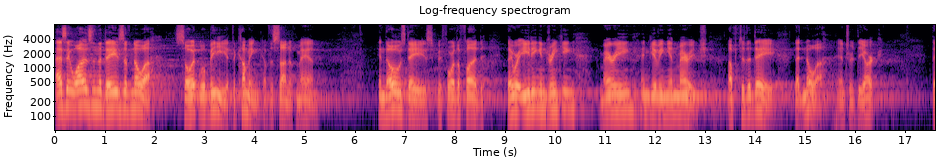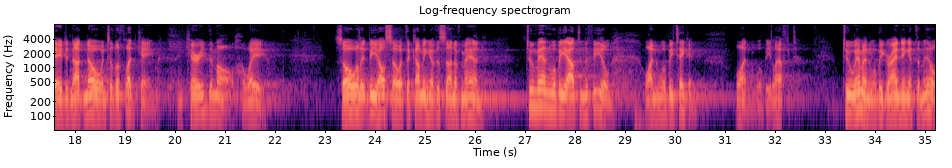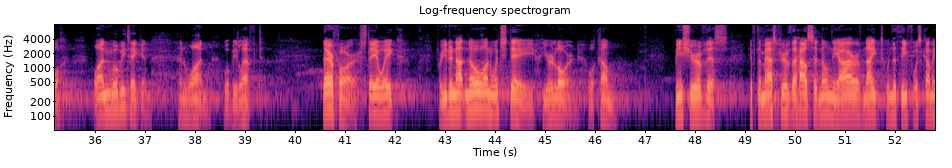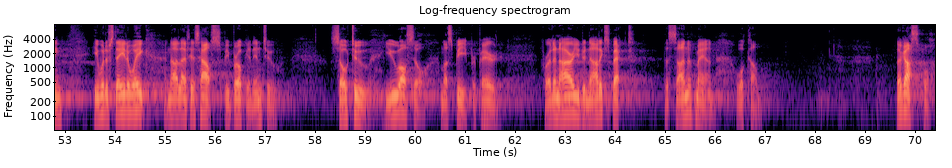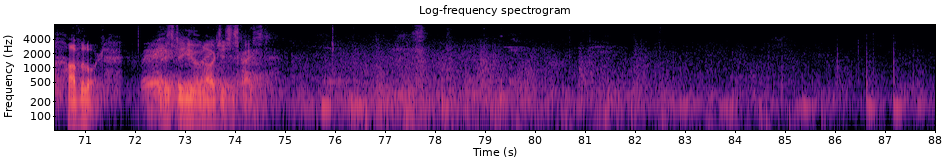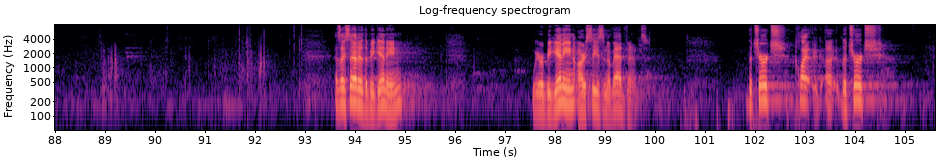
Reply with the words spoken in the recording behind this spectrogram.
As it was in the days of Noah, so it will be at the coming of the Son of Man. In those days before the flood, they were eating and drinking, marrying and giving in marriage, up to the day that Noah entered the ark. They did not know until the flood came and carried them all away. So will it be also at the coming of the Son of Man. Two men will be out in the field, one will be taken, one will be left. Two women will be grinding at the mill, one will be taken, and one will be left. Therefore, stay awake, for you do not know on which day your Lord will come. Be sure of this if the master of the house had known the hour of night when the thief was coming, he would have stayed awake and not let his house be broken into. So too, you also must be prepared. For at an hour you do not expect, the Son of Man will come. The Gospel of the Lord. Praise, Praise to you, Lord Jesus Christ. As I said at the beginning, we are beginning our season of Advent. The church, uh, the church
